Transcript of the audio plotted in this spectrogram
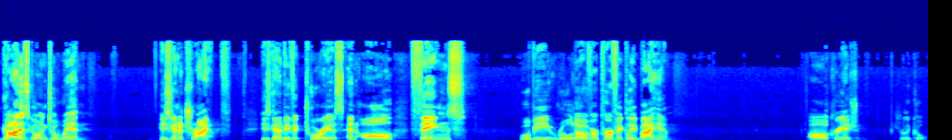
God is going to win, He's going to triumph, He's going to be victorious, and all things will be ruled over perfectly by Him. All creation. It's really cool.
